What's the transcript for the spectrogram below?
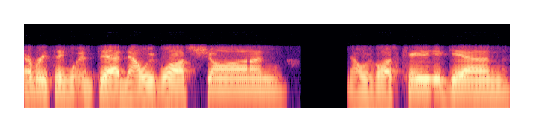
everything went dead. Now we've lost Sean. Now we've lost Katie again.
